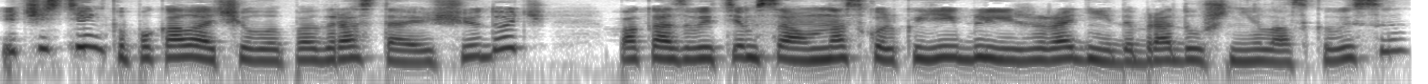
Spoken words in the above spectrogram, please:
и частенько поколачивала подрастающую дочь, показывая тем самым, насколько ей ближе, родней, добродушнее и ласковый сын,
